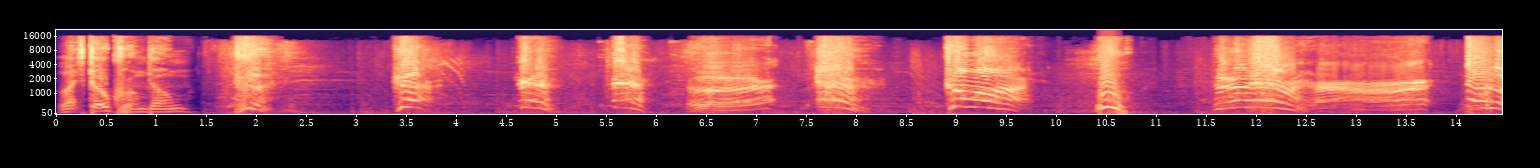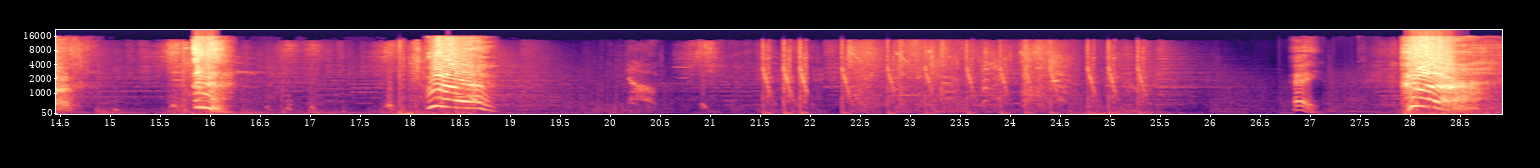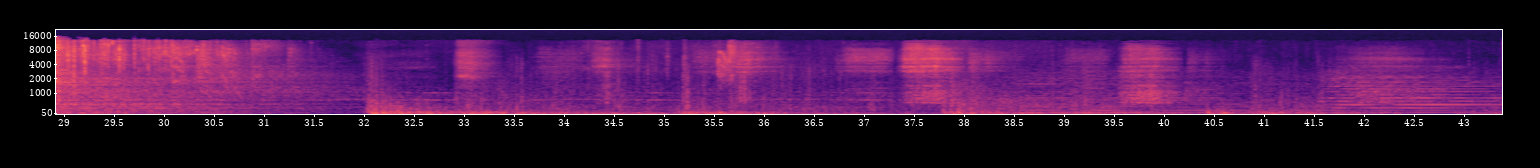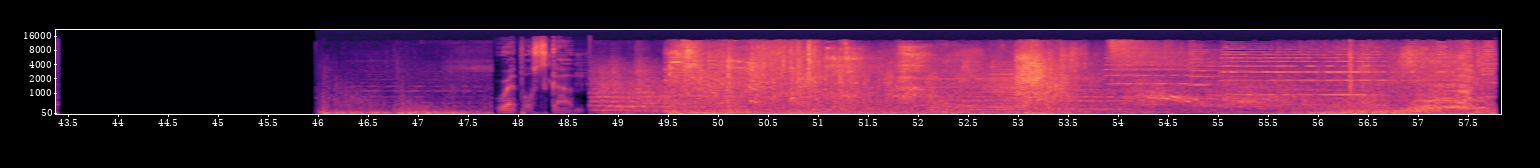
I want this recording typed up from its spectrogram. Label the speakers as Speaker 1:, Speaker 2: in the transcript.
Speaker 1: Let's go, Chrome Dome. Come on! Woo!
Speaker 2: Hey,
Speaker 1: Rebel scum.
